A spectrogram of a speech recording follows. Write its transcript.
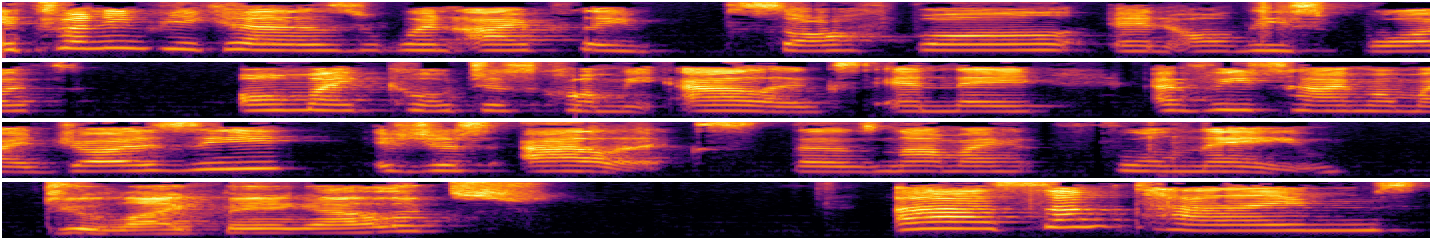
It's funny because when I play softball and all these sports, all my coaches call me Alex, and they every time on my jersey it's just Alex. That is not my full name. Do you like being Alex? Uh, sometimes,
